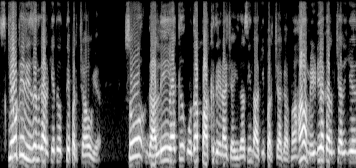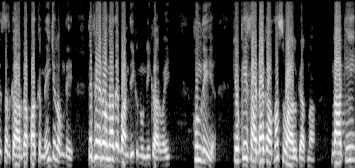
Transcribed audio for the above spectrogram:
ਸਿਕਿਉਰਿਟੀ ਰੀਜ਼ਨ ਕਰਕੇ ਤੇ ਉੱਤੇ ਪਰਚਾ ਹੋ ਗਿਆ। ਸੋ ਗੱਲ ਇਹ ਹੈ ਕਿ ਉਹਦਾ ਪੱਖ ਦੇਣਾ ਚਾਹੀਦਾ ਸੀ, ਨਾ ਕਿ ਪਰਚਾ ਕਰਨਾ। ਹਾਂ ਮੀਡੀਆ ਕਰਮਚਾਰੀ ਜੇ ਸਰਕਾਰ ਦਾ ਪੱਖ ਨਹੀਂ ਚਲਾਉਂਦੇ, ਤੇ ਫਿਰ ਉਹਨਾਂ ਤੇ ਬਣਦੀ ਕਾਨੂੰਨੀ ਕਾਰਵਾਈ ਹੁੰਦੀ ਆ। ਕਿਉਂਕਿ ਸਾਡਾ ਕੰਮ ਆ ਸਵਾਲ ਕਰਨਾ, ਨਾ ਕਿ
